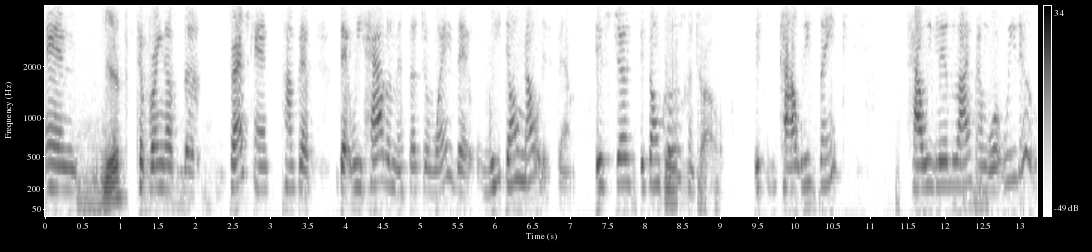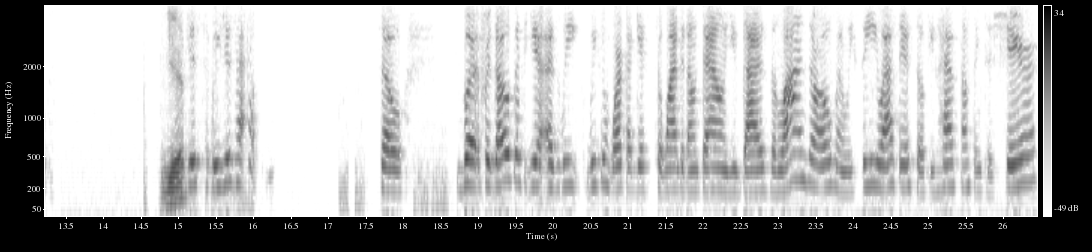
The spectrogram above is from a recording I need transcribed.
and Yeah. to bring up the trash can concept that we have them in such a way that we don't notice them. It's just it's on cruise control. It's how we think, how we live life, and what we do. Yeah. We just we just have. them. So, but for those of you, as we we can work, I guess, to wind it on down, you guys, the lines are open. We see you out there. So if you have something to share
